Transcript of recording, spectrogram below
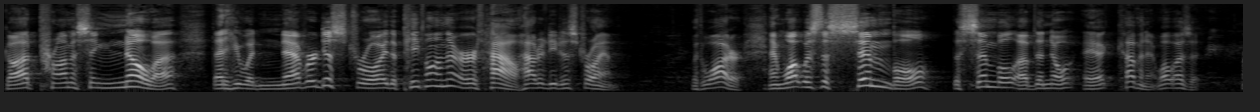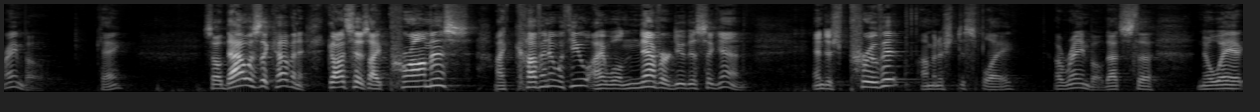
God promising Noah that he would never destroy the people on the earth. How? How did he destroy them? With water. And what was the symbol, the symbol of the Noahic covenant? What was it? Rainbow. Okay? So that was the covenant. God says, I promise, I covenant with you, I will never do this again. And to prove it, I'm going to display a rainbow. That's the Noahic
